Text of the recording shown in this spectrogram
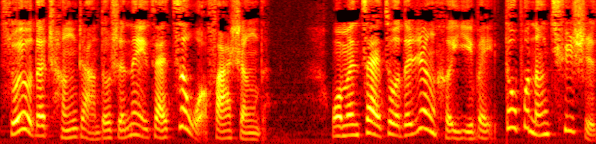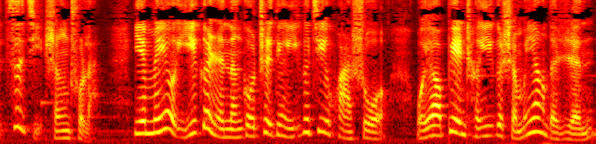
所有的成长都是内在自我发生的。我们在座的任何一位都不能驱使自己生出来。也没有一个人能够制定一个计划，说我要变成一个什么样的人。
